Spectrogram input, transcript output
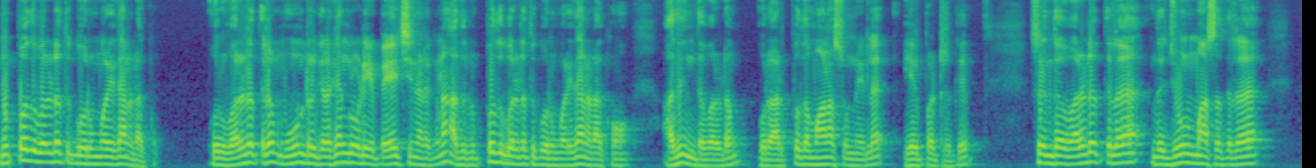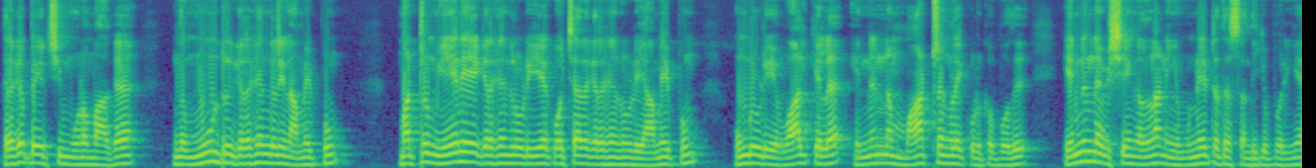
முப்பது வருடத்துக்கு ஒரு முறை தான் நடக்கும். ஒரு வருடத்தில் மூன்று கிரகங்களுடைய பயிற்சி நடக்குன்னா அது முப்பது வருடத்துக்கு ஒரு முறை தான் நடக்கும். அது இந்த வருடம் ஒரு அற்புதமான சூழ்நிலை ஏற்பட்டிருக்கு. ஸோ இந்த வருடத்தில் இந்த ஜூன் மாதத்தில் கிரகப்பெயர்ச்சி மூலமாக இந்த மூன்று கிரகங்களின் அமைப்பும் மற்றும் ஏனைய கிரகங்களுடைய கோச்சார கிரகங்களுடைய அமைப்பும் உங்களுடைய வாழ்க்கையில் என்னென்ன மாற்றங்களை கொடுக்க போது என்னென்ன விஷயங்கள்லாம் நீங்கள் முன்னேற்றத்தை சந்திக்க போகிறீங்க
